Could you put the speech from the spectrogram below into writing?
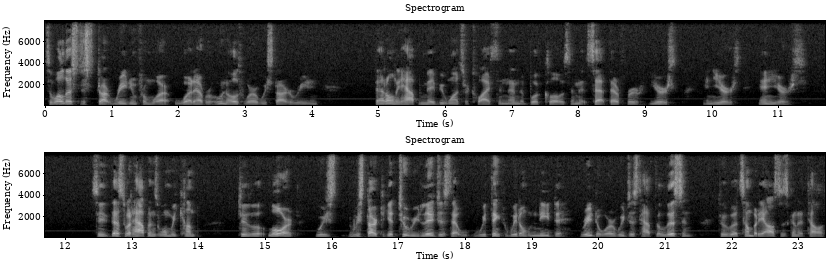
said, well, let's just start reading from where, whatever. Who knows where we started reading that only happened maybe once or twice, and then the book closed, and it sat there for years and years and years. See, that's what happens when we come to the Lord. We, we start to get too religious that we think we don't need to read the Word. We just have to listen to what somebody else is going to tell us.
